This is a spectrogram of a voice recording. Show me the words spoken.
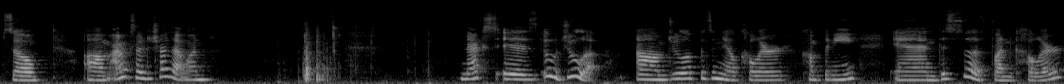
So um, I'm excited to try that one. Next is, oh, Julep. Um, Julep is a nail color company, and this is a fun color.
